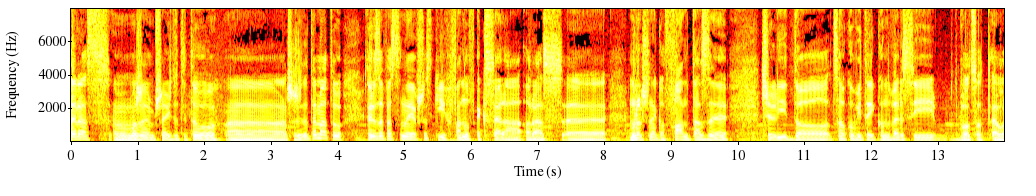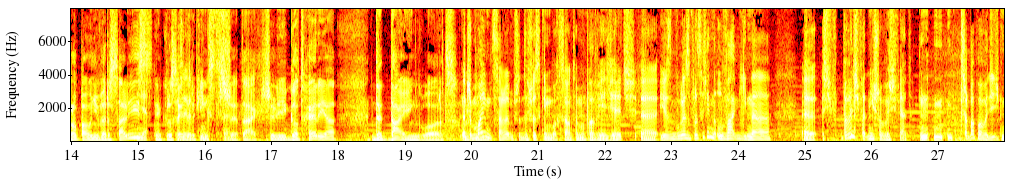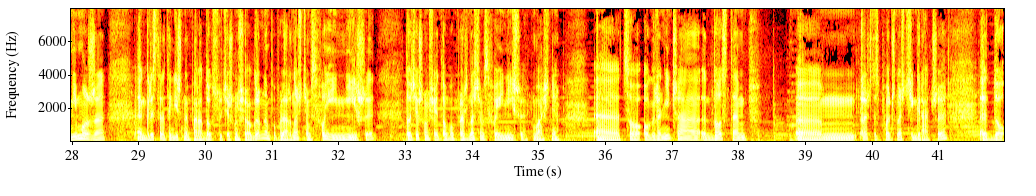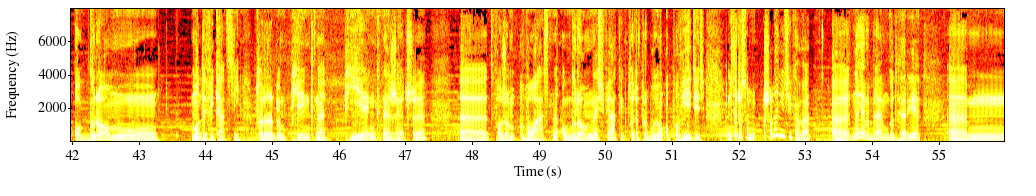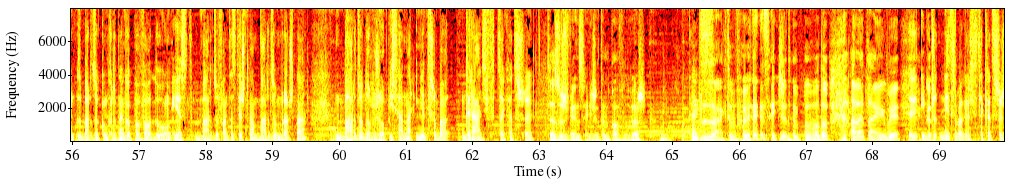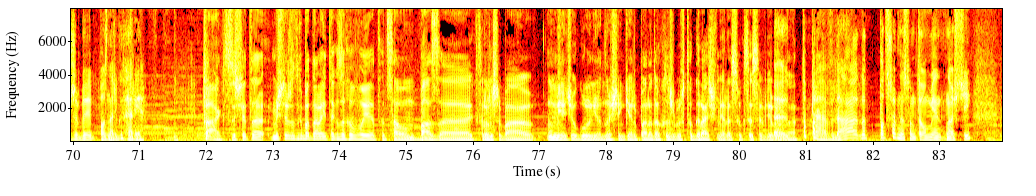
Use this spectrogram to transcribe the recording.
Teraz e, możemy przejść do tytułu, e, czy do tematu, który zafascynuje wszystkich fanów Excela oraz e, mrocznego fantazy, czyli do całkowitej konwersji, bo co, Europa Universalis? Nie, Crusader, Crusader Kings Kings 3, tak, czyli Godheria The Dying World. Znaczy moim celem przede wszystkim, bo chcę o tym opowiedzieć, e, jest w ogóle zwrócenie uwagi na pewien świat, niszowy świat. Trzeba powiedzieć, mimo że e, gry strategiczne Paradoksu cieszą się ogromną popularnością w swojej niszy, to cieszą się tą popularnością w swojej niszy, właśnie. E, Co ogranicza dostęp reszty społeczności graczy e, do ogromu modyfikacji, które robią piękne, piękne rzeczy, e, tworzą własne, ogromne światy, które próbują opowiedzieć i które są szalenie ciekawe. E, no ja wybrałem Godherię em, z bardzo konkretnego powodu. Jest bardzo fantastyczna, bardzo mroczna, bardzo dobrze opisana i nie trzeba grać w CK3. To jest już więcej niż ten powód, wiesz? Tak? Tak, to było więcej niż ten powodu, ale tak, jakby... Y, I nie trzeba grać w CK3, żeby poznać Godherię. Tak, w sensie to, myślę, że to chyba dalej tak zachowuje tę całą bazę, którą trzeba umieć ogólnie odnośnie gier Paradoxu, żeby w to grać w miarę sukcesywnie, prawda? E, To prawda, no, potrzebne są te umiejętności,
